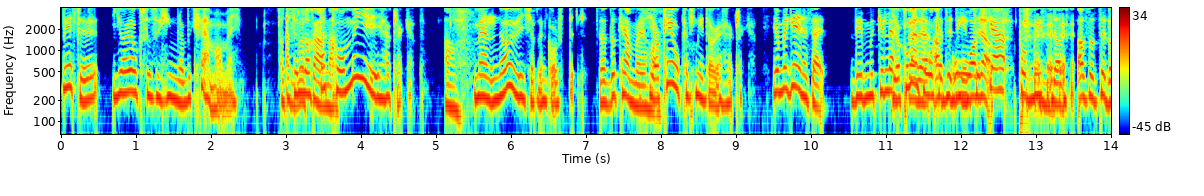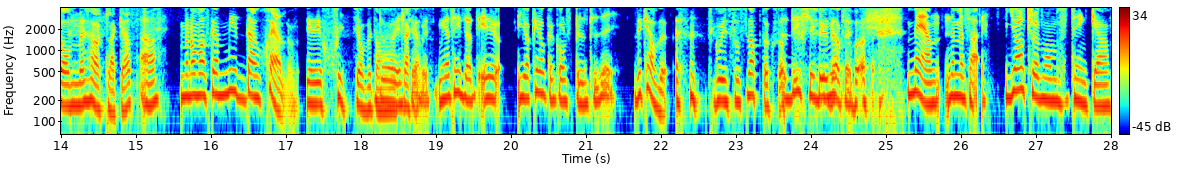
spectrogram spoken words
Vet du, jag är också så himla bekväm av mig. Att Alltså Lotta sköna? kommer ju i högklackat. Ah, Men nu har vi köpt en golfbil. ja, då kan man ju Så ha. jag kan ju åka på middagar i högklackat. Ja, men grejen är så här, det är mycket lättare Jag kommer alltså åka att åka på middag, alltså till dem med högklackat. Ja. Men om man ska ha middag själv är det skitjobbigt att Då ha högklackat. Men jag tänkte att är det, jag kan åka golfbilen till dig. Det kan du. Det går ju så snabbt också. Det är Så 20 där meter. på- Men, nej men så här, jag tror att man måste tänka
